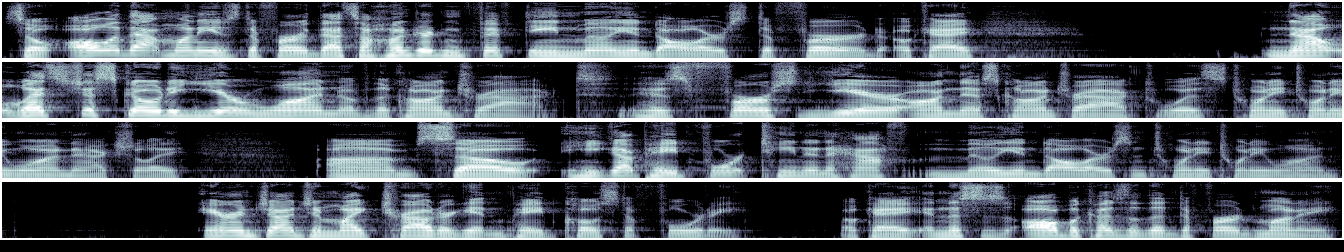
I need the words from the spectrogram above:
So all of that money is deferred. That's 115 million dollars deferred, okay? Now, let's just go to year 1 of the contract. His first year on this contract was 2021 actually. Um, so he got paid fourteen and a half million dollars in 2021. Aaron Judge and Mike Trout are getting paid close to 40. Okay. And this is all because of the deferred money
